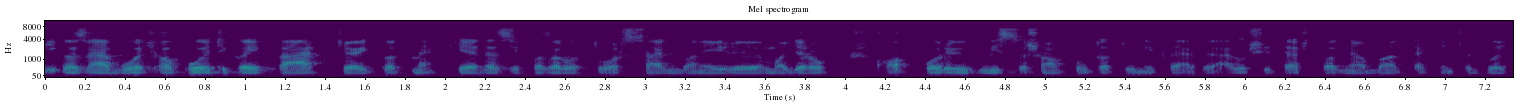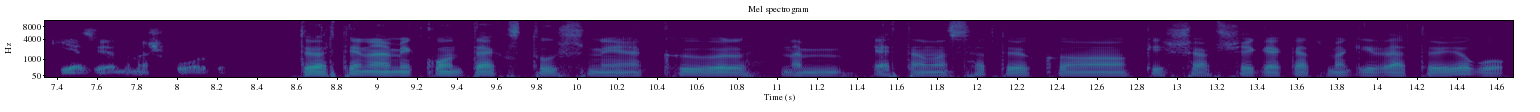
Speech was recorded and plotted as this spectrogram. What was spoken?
igazából, hogyha a politikai pártjaikat megkérdezik az adott országban élő magyarok, akkor ők biztosan fognak tudni felvilágosítást adni abban a tekintetben, hogy kihez érdemes fordulni. Történelmi kontextus nélkül nem értelmezhetők a kisebbségeket megillető jogok?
